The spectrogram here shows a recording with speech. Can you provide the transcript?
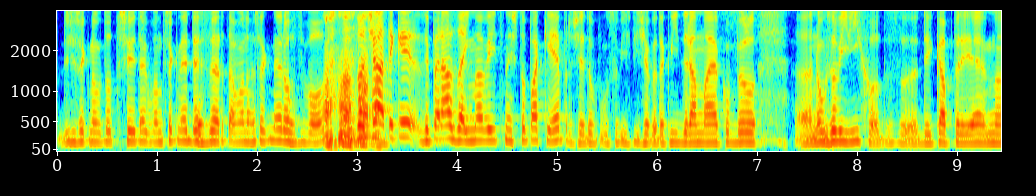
když řeknou to tři, tak on řekne desert a ona řekne rozvod. Ten začátek je, vypadá zajímavější, než to pak je, protože to působí spíš jako takový drama, jako byl uh, Nouzový východ s DiCapriem uh,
